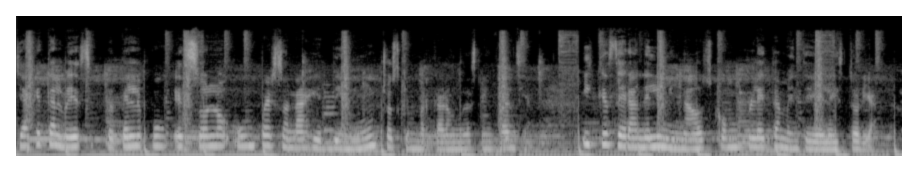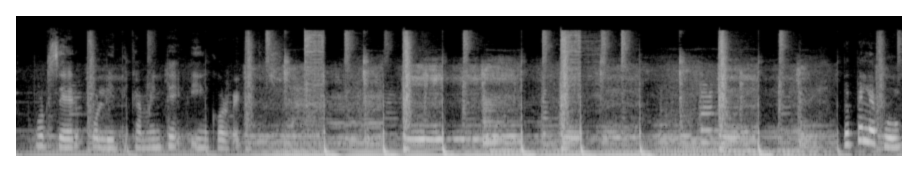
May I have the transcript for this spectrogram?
Ya que tal vez Pepe Le Pew es solo un personaje de muchos que marcaron nuestra infancia y que serán eliminados completamente de la historia por ser políticamente incorrectos. Pepe Le Pew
